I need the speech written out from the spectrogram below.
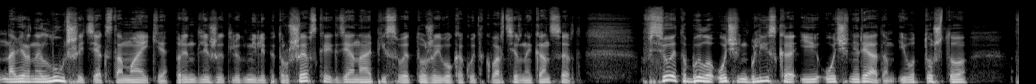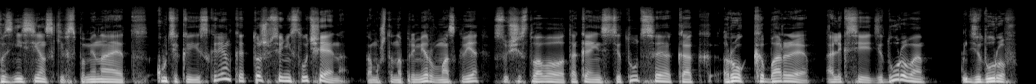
Наверное, лучший текст о Майке принадлежит Людмиле Петрушевской, где она описывает тоже его какой-то квартирный концерт. Все это было очень близко и очень рядом. И вот то, что Вознесенский вспоминает Кутика и Искренко, это тоже все не случайно. Потому что, например, в Москве существовала такая институция, как рок-кабаре Алексея Дедурова. Дедуров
